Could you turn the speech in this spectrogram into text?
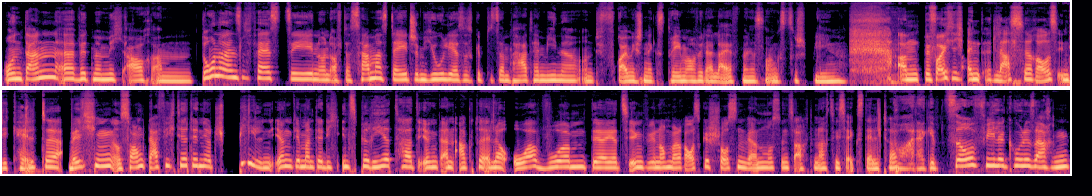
Und dann äh, wird man mich auch am Donauinselfest sehen und auf der Summer Stage im Juli. Also es gibt jetzt ein paar Termine und ich freue mich schon extrem auch wieder live meine Songs zu spielen. Ähm, bevor ich dich entlasse raus in die Kälte, welchen Song darf ich dir denn jetzt spielen? Irgendjemand, der dich inspiriert hat, irgendein aktueller Ohrwurm, der jetzt irgendwie nochmal rausgeschossen werden muss ins 88.6 Delta? Boah, da gibt es so viele coole Sachen.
